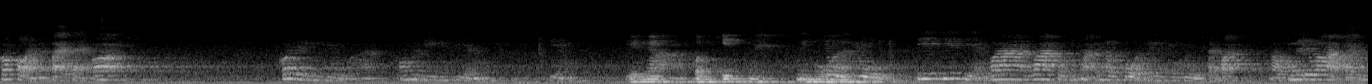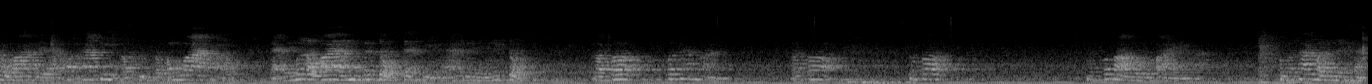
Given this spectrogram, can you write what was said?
ก็ปล่อยมันไปแต่ก็ ก็ยังมีอยู่อะค่ะเพราะมันมีเสียงเสียงเห็นมีว่าความคิดในอหัวยู่อยู่ที่ที่เสียงว่าว่าคนที่ทำให้เราโกรธเนี่ยมันยังอยู่แต่ว่า เราก็ไม่ได้ว่าไปเพราเราว่าไปแล้วเพราะหน้าที่ของเราคือเราต้องว่าเขาแต่เมื่อเราว่าแล้วมันก็จบแต่สียงนั้นมันยังไม่จบเราก็ก็ทำมันแล้วก็แล้วก็มันก็เบาลงไปค่ะจนกระทั่งวันหนึ่งอะ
